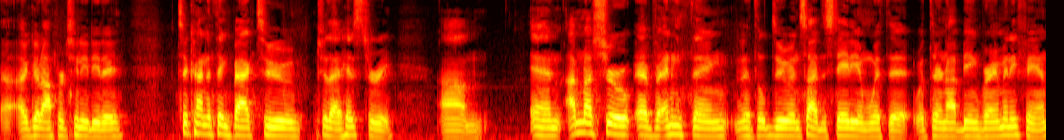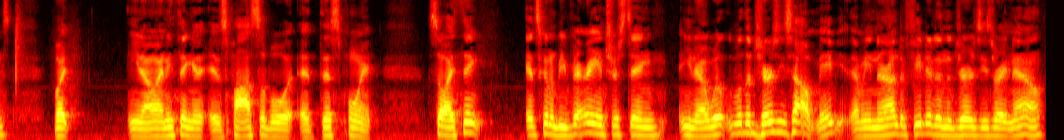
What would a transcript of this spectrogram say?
a good opportunity to to kind of think back to to that history. Um, and I'm not sure of anything that they'll do inside the stadium with it, with there not being very many fans. But you know, anything is possible at this point. So I think it's going to be very interesting. You know, will will the jerseys help? Maybe. I mean, they're undefeated in the jerseys right now.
